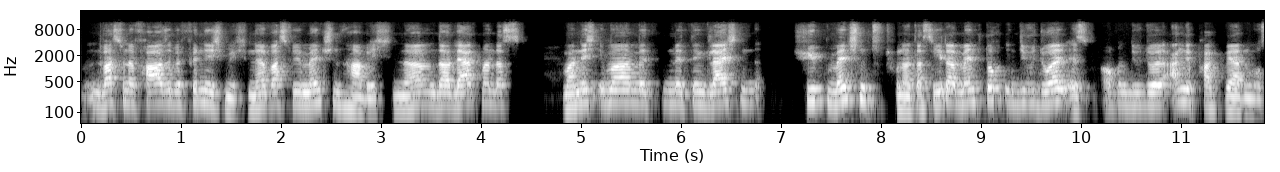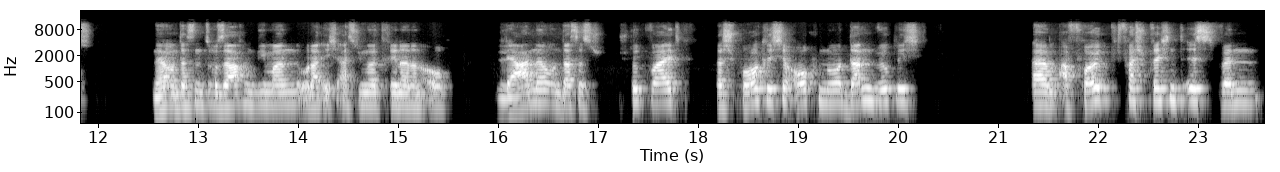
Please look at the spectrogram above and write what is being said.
in was für einer Phase befinde ich mich, ne, was für Menschen habe ich. Ne, und da lernt man, dass man nicht immer mit, mit den gleichen Typen Menschen zu tun hat, dass jeder Mensch doch individuell ist, auch individuell angepackt werden muss. Ne? Und das sind so Sachen, die man oder ich als junger Trainer dann auch lerne und das ist ein Stück weit das Sportliche auch nur dann wirklich ähm, erfolgversprechend ist, wenn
